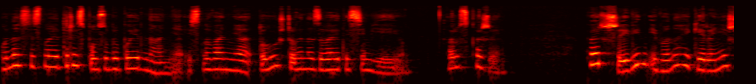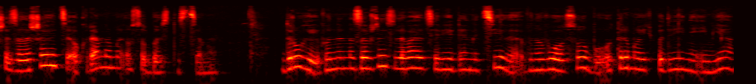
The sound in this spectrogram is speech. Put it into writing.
У нас існує три способи поєднання, існування того, що ви називаєте сім'єю. Розкажи. Перший він і вона, які раніше залишаються окремими особистостями. Другий вони назавжди зливаються в єдине ціле, в нову особу, отримують подвійне ім'я,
